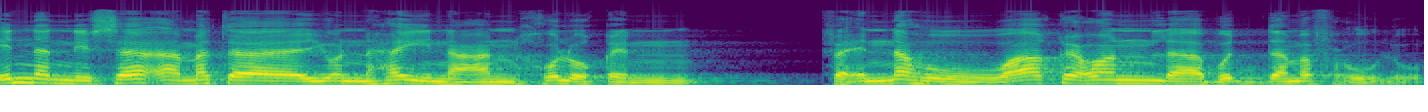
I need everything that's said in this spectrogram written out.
إن النساء متى ينهين عن خلق فإنه واقع لا بد مفعول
